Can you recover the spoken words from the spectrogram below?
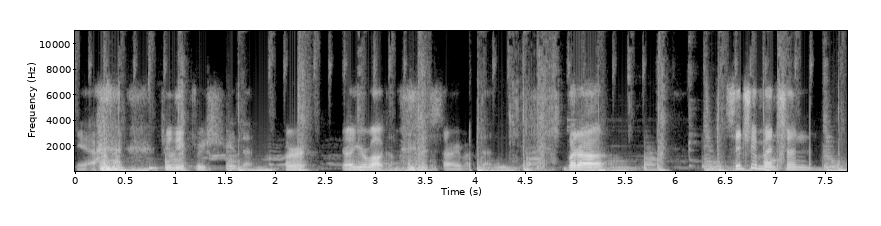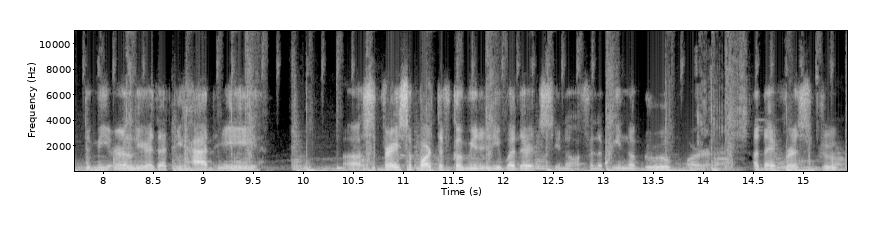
Yeah, truly appreciate that. Or uh, you're welcome. Sorry about that. But uh, since you mentioned to me earlier that you had a, a very supportive community, whether it's you know a Filipino group or a diverse group,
